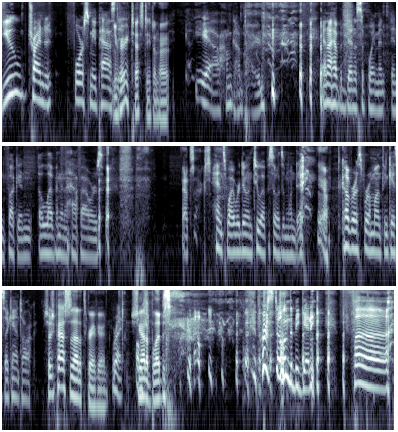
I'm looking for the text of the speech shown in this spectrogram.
You trying to force me past You're it. very testy tonight. Yeah, I'm, I'm tired. and I have a dentist appointment in fucking 11 and a half hours. That sucks. Hence why we're doing two episodes in one day. Yeah. to cover us for a month in case I can't talk. So she passes out at the graveyard. Right. She Oh, got a blood disease. We're still in the beginning. Fuck.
